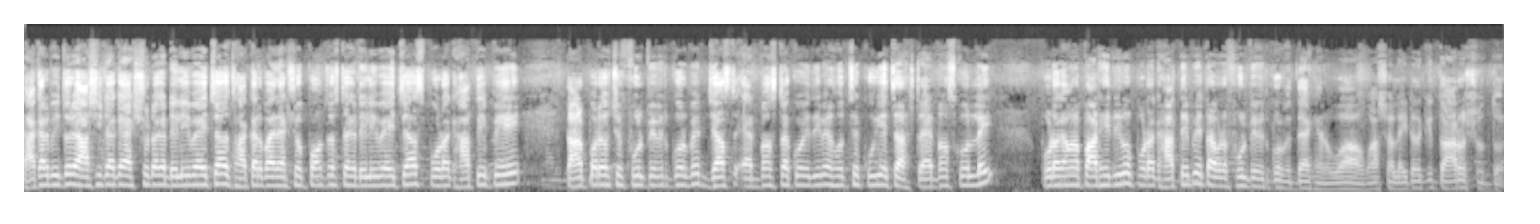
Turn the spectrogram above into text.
ঢাকার ভিতরে আশি টাকা, একশো টাকা ডেলিভারি চার্জ ঢাকার বাইরে একশো পঞ্চাশ টাকা ডেলিভারি চার্জ প্রোডাক্ট হাতে পেয়ে তারপরে হচ্ছে ফুল পেমেন্ট করবেন। জাস্ট অ্যাডভান্সটা করে দিবেন, হচ্ছে কুড়িয়ে চার্জটা অ্যাডভান্স করলেই প্রোডাক্ট আমরা পাঠিয়ে দিব প্রোডাক্ট হাতে পেয়ে তারপরে ফুল পেমেন্ট করবেন। দেখেন ওয়াও মাশাল্লাহ এটা কিন্তু আরও সুন্দর।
